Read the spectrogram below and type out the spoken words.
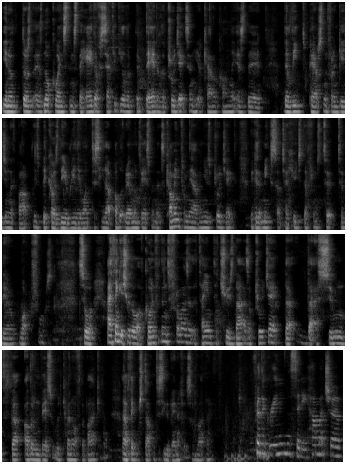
You know, there's, there's no coincidence. The head of City Deal, the, the head of the projects in here, Carol Conley, is the the lead person for engaging with Barclays because they really want to see that public realm investment that's coming from the Avenues project because it makes such a huge difference to, to their workforce. So I think it showed a lot of confidence from us at the time to choose that as a project that that assumed that other investment would come in off the back of it. And I think we're starting to see the benefits of that now. For the greening the city, how much of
